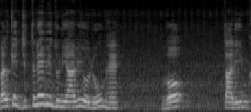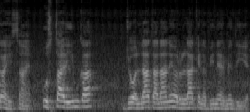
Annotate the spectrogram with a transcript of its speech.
बल्कि जितने भी दुनियावी ूम हैं, वो तालीम का हिस्सा हैं। उस तालीम का जो अल्लाह ताला ने और अल्लाह के नबी ने हमें दी है।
